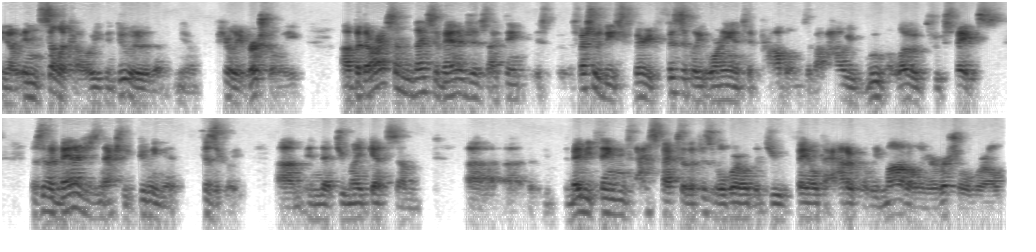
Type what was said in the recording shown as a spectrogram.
you know, in silico, you can do it, you know, purely virtually. Uh, but there are some nice advantages, I think, especially with these very physically oriented problems about how you move a load through space. There's some advantages in actually doing it physically, um, in that you might get some uh, uh, maybe things, aspects of the physical world that you fail to adequately model in your virtual world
